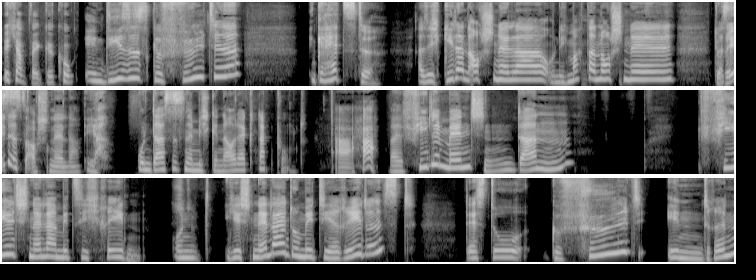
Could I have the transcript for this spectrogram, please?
Ich habe weggeguckt. in dieses gefühlte Gehetzte. Also ich gehe dann auch schneller und ich mache dann noch schnell. Du Das redest auch schneller. Ist, ja. Und das ist nämlich genau der Knackpunkt. Aha. Weil viele Menschen dann viel schneller mit sich reden. Und je schneller du mit dir redest, desto gefühlt innen drin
